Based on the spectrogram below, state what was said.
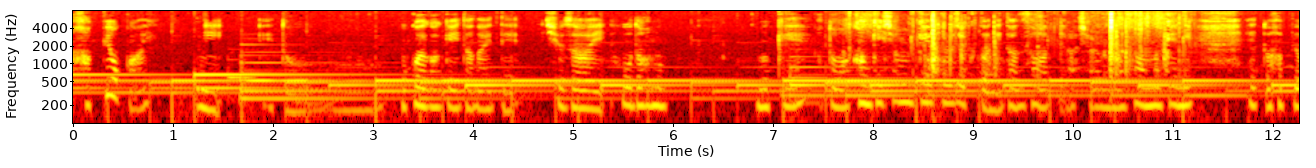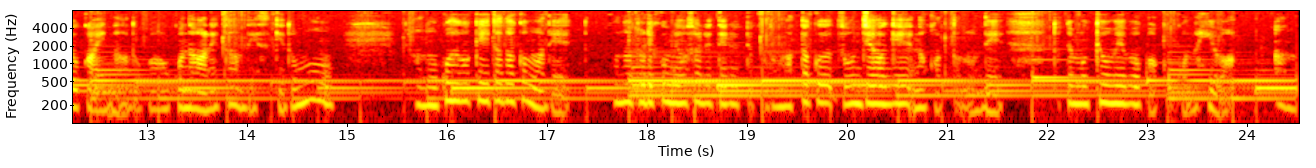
発表会に、えっ、と、お声掛けいただいて、取材、報道向け、あとは関係者向けプロジェクトに携わってらっしゃる皆さん向けに、えっと、発表会などが行われたんですけども、あの、お声掛けいただくまで、こんな取り組みをされてるってこと全く存じ上げなかったので、とても興味深くこの日は、あの、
